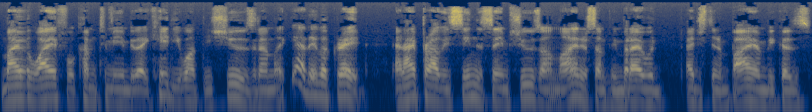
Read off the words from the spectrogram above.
my wife will come to me and be like hey do you want these shoes and i'm like yeah they look great and i probably seen the same shoes online or something but i would i just didn't buy them because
